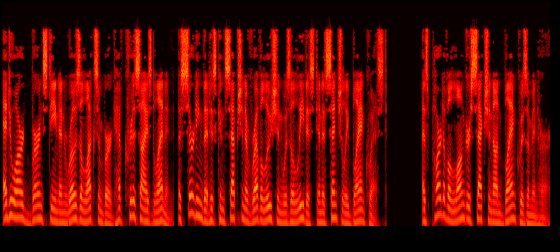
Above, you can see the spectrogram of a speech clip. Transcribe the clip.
Eduard Bernstein and Rosa Luxemburg have criticized Lenin, asserting that his conception of revolution was elitist and essentially Blanquist. As part of a longer section on Blanquism in her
